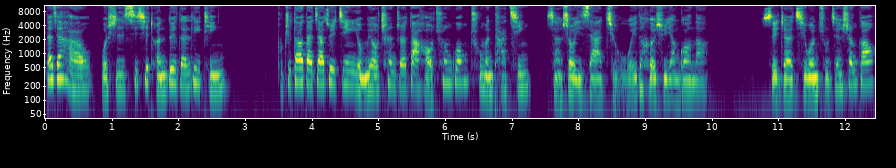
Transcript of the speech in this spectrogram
大家好，我是西西团队的丽婷。不知道大家最近有没有趁着大好春光出门踏青，享受一下久违的和煦阳光呢？随着气温逐渐升高，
